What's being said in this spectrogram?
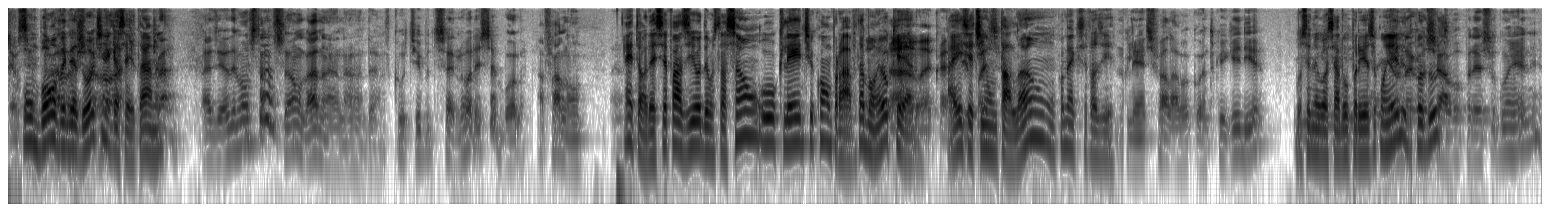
Eu Um bom aceitava, vendedor tinha que aceitar, né? Fazia demonstração lá na, na, na- com o tipo de cenoura e cebola, a Falon. Então, daí você fazia a demonstração, o cliente comprava. Tá bom, eu quero. Aí você tinha um talão, como é que você fazia? O cliente falava quanto que queria. Você negociava o preço com ele eu negociava o preço com ele.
